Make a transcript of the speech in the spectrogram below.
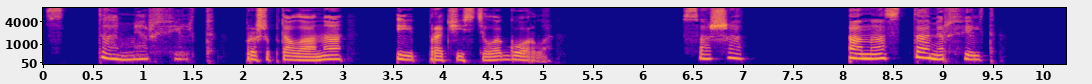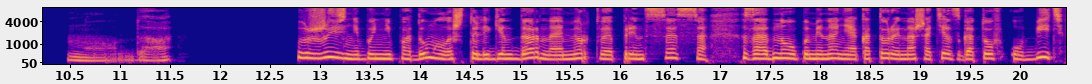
«Стаммерфильд», — прошептала она и прочистила горло. «Саша, она Стаммерфильд». «Ну, да». В жизни бы не подумала, что легендарная мертвая принцесса, за одно упоминание которой наш отец готов убить,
